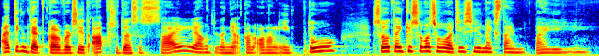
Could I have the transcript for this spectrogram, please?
I think that covers it up sudah selesai yang ditanyakan orang itu. So thank you so much for watching. See you next time. Bye.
